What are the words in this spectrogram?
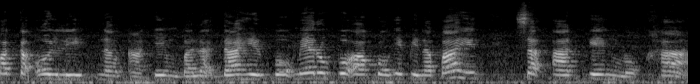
pagka-oily ng aking balat. Dahil po, meron po akong ipinapahid sa aking mukha.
